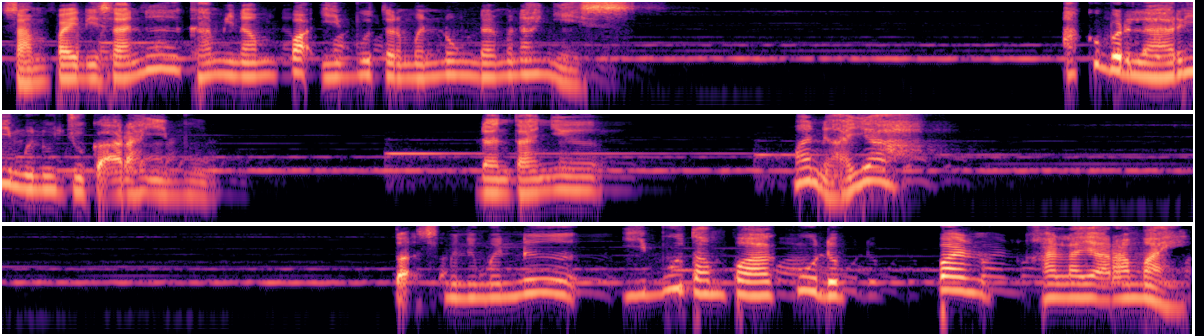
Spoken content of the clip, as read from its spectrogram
Sampai di sana kami nampak ibu termenung dan menangis. Aku berlari menuju ke arah ibu dan tanya, "Mana ayah?" Tak semena-mena ibu tanpa aku depan khalayak ramai.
